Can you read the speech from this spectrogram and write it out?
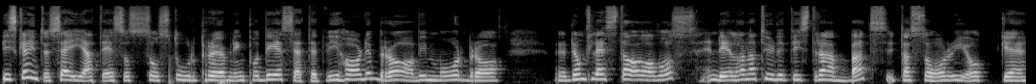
Vi ska inte säga att det är så, så stor prövning på det sättet. Vi har det bra, vi mår bra. De flesta av oss, en del har naturligtvis drabbats utav sorg och eh,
